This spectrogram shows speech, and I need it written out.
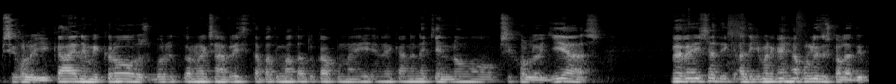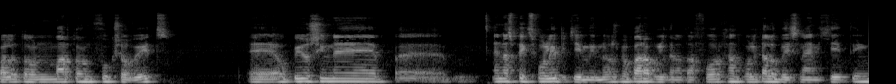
ψυχολογικά είναι μικρός, μπορεί τώρα να ξαναβρει τα πατήματά του κάπου να ε- να έκανε ένα κενό ψυχολογίας. Βέβαια, είχε αντι, αντικειμενικά έχει ένα πολύ δύσκολο αντίπαλο, τον Μάρτον Φούξοβιτς, ε, ο οποίος είναι ε, ένας παίκτης πολύ επικίνδυνος, με πάρα πολύ δυνατά forehand, πολύ καλό baseline hitting,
